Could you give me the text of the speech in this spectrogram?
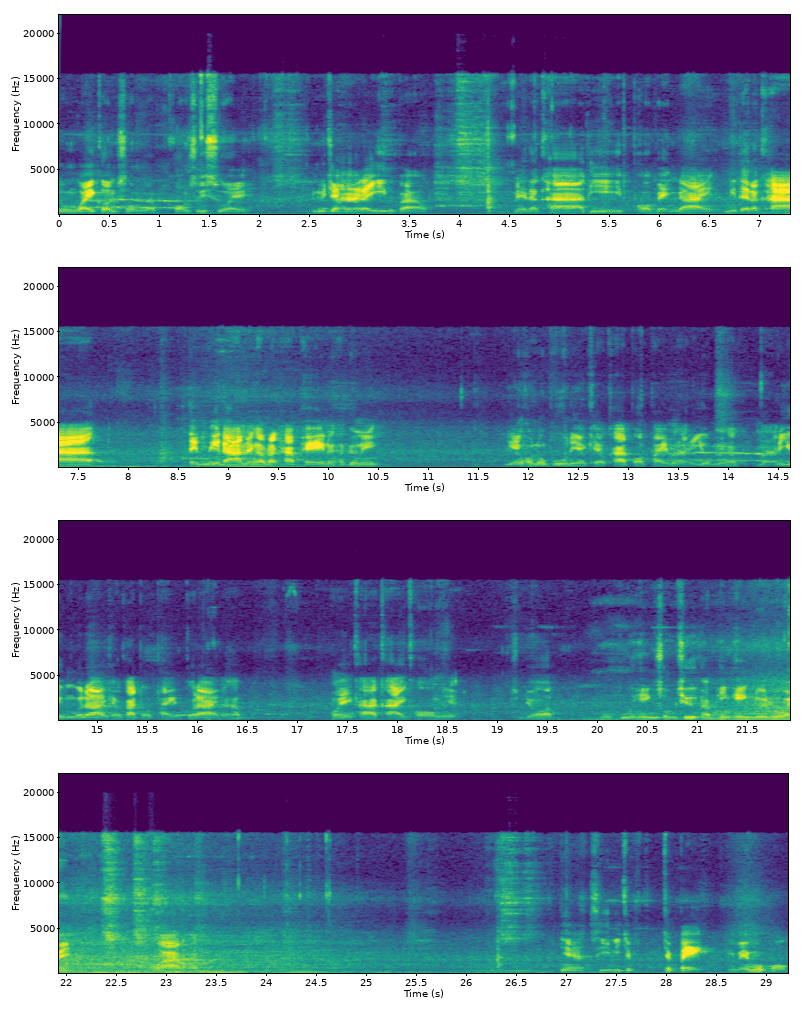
ลงไว้ก่อนส่งครับของสวยๆไม่รู้จะหาได้อีกหรือเปล่า ในราคาที่พอแบ่งได้ มีแต่ราคาเต็มเพดานนะครับ ราคาแพงนะครับช่วงนี้เลี้ยงของหลวงปู่เนี่ยแคล้วคาดปลอดภัยมหานิยมนะครับมหานิยมก็ได้แคล้วคาดปลอดภัยก็ได้นะครับห้อยค้าขายของเนี่ยสุดยอดหลวงปู่เฮงสมชื่อครับเฮงเฮงๆรวยๆว่านะครับ เนี่ย สีนี้จะจะแปลกเห็นไหมมุกออก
